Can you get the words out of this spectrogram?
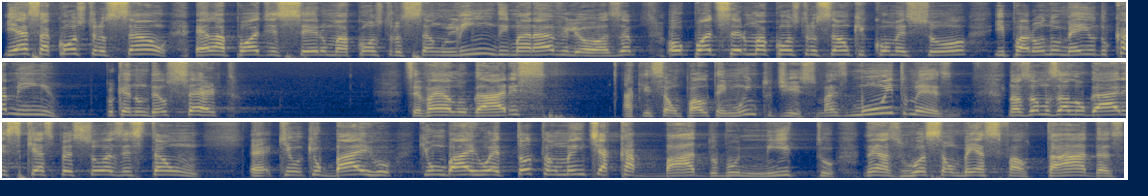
E essa construção, ela pode ser uma construção linda e maravilhosa, ou pode ser uma construção que começou e parou no meio do caminho, porque não deu certo. Você vai a lugares, aqui em São Paulo tem muito disso, mas muito mesmo. Nós vamos a lugares que as pessoas estão é, que, que, o bairro, que um bairro é totalmente acabado, bonito, né? as ruas são bem asfaltadas,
